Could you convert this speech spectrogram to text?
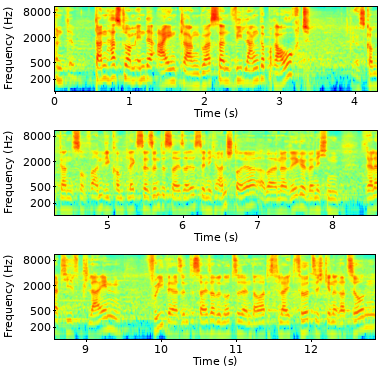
und dann hast du am Ende einen Klang. Du hast dann wie lange gebraucht? Es kommt ganz darauf an, wie komplex der Synthesizer ist, den ich ansteuere. Aber in der Regel, wenn ich einen relativ kleinen Freeware-Synthesizer benutze, dann dauert es vielleicht 40 Generationen.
